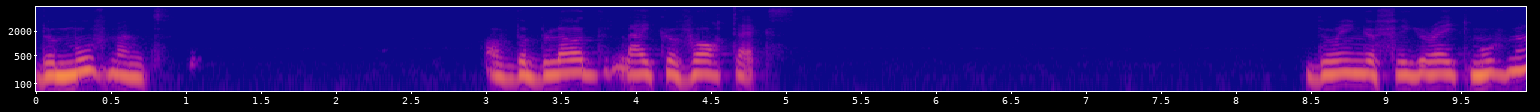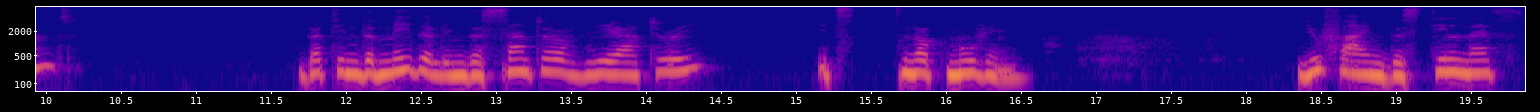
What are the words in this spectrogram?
the movement of the blood like a vortex. doing a figure eight movement, but in the middle, in the center of the artery, it's not moving. You find the stillness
